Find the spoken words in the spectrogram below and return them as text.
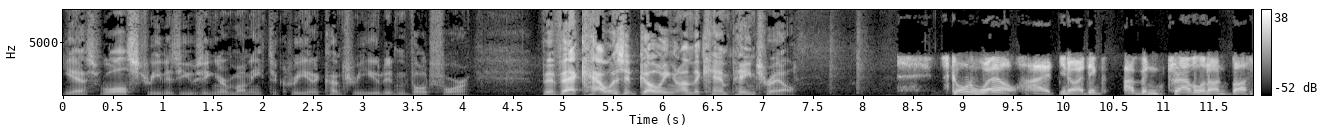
Yes, Wall Street is using your money to create a country you didn't vote for. Vivek, how is it going on the campaign trail? It's going well. I, you know, I think I've been traveling on bus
